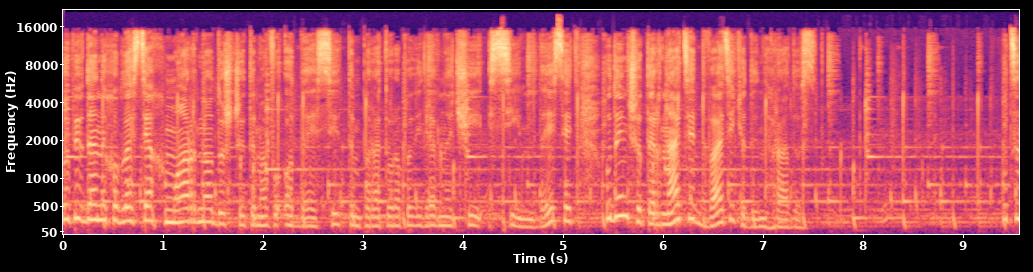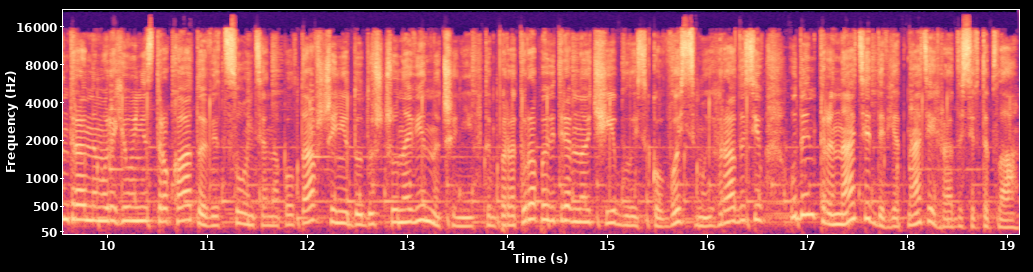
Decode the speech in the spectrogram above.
У південних областях хмарно дощитиме в Одесі. Температура повітря вночі 7-10, у день 14-21 градус центральному регіоні строкато від сонця на Полтавщині до дощу на Вінничині. Температура повітря вночі близько 8 градусів, у день 13-19 градусів тепла.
